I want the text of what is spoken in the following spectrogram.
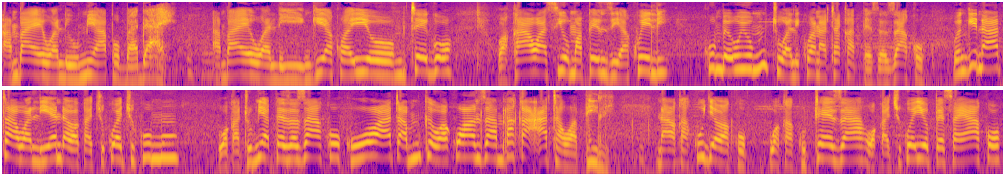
ambaye waliumia hapo baadaye, ambaye waliingia kwa hiyo mtego, wakawa sio mapenzi ya kweli, kumbe huyu mtu alikuwa anataka pesa zako. Wengine hata walienda wakachukua chukumu, wakatumia pesa zako kuoa hata mke wa kwanza mpaka hata wa pili na wakakuja wakakuteza wakachukua hiyo pesa yako,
